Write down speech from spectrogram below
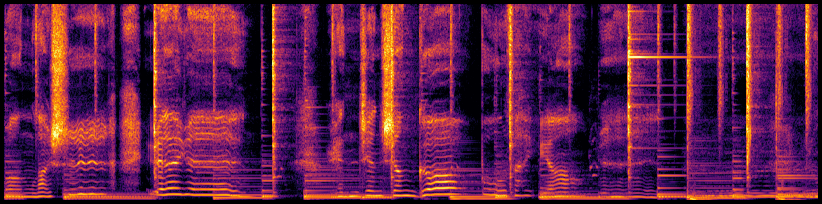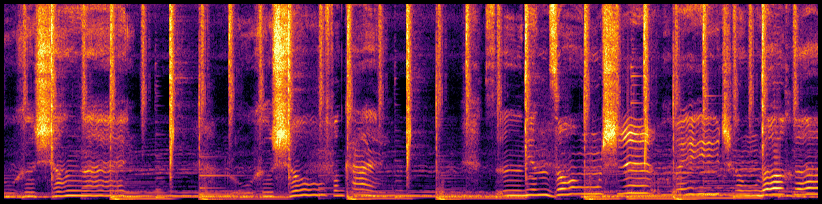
忘来世月圆。人间相隔，不再遥远。如何相爱？如何手放开？成了河，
